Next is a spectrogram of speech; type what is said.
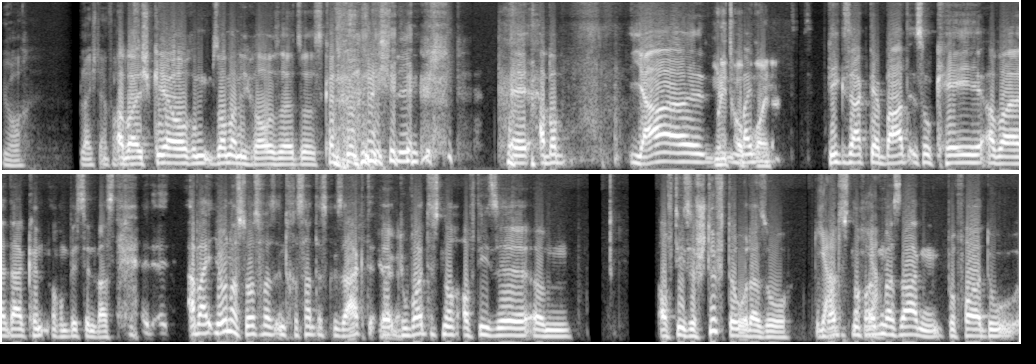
Ja, vielleicht einfach. Aber ich gehe auch im Sommer nicht raus, also es kann nicht liegen. Äh, aber ja, Monitorbräune. wie gesagt, der Bart ist okay, aber da könnte noch ein bisschen was. Äh, Aber Jonas, du hast was Interessantes gesagt. Ja, Äh, du wolltest noch auf diese, ähm, auf diese Stifte oder so. Du Ja, wolltest noch ja. irgendwas sagen, bevor du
